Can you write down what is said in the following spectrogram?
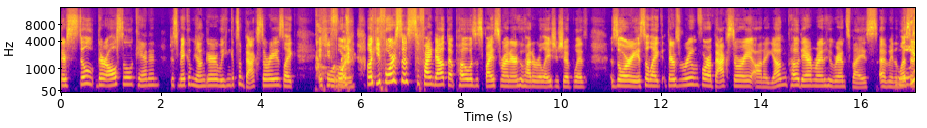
they're still they're all still canon. Just make them younger. We can get some backstories. Like if you for like you forced us to find out that Poe was a spice runner who had a relationship with Zorii. So like there's room for a backstory on a young Poe Dameron who ran Spice. I mean, unless there's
